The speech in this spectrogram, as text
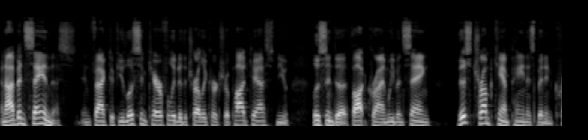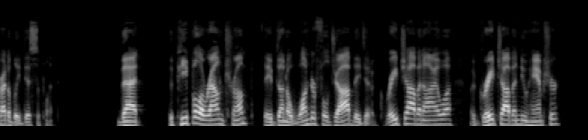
And I've been saying this. In fact, if you listen carefully to the Charlie Kirk Show podcast and you listen to Thought Crime, we've been saying this Trump campaign has been incredibly disciplined. That the people around Trump, they've done a wonderful job. They did a great job in Iowa, a great job in New Hampshire.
